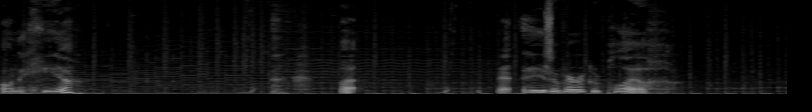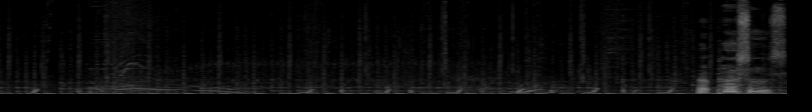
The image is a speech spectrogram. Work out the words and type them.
on here. but he's a very good player. That person's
